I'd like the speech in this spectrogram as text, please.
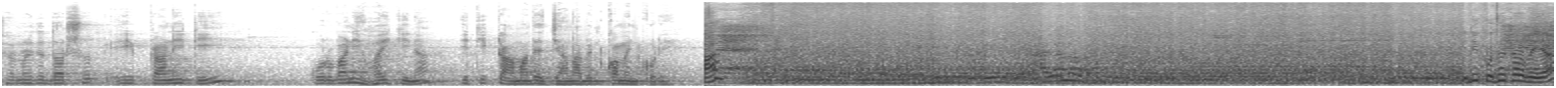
সম্মানিত দর্শক এই প্রাণীটি কোরবানি হয় কি না এটি একটু আমাদের জানাবেন কমেন্ট করে। এটি কোথাকার ভাইয়া?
